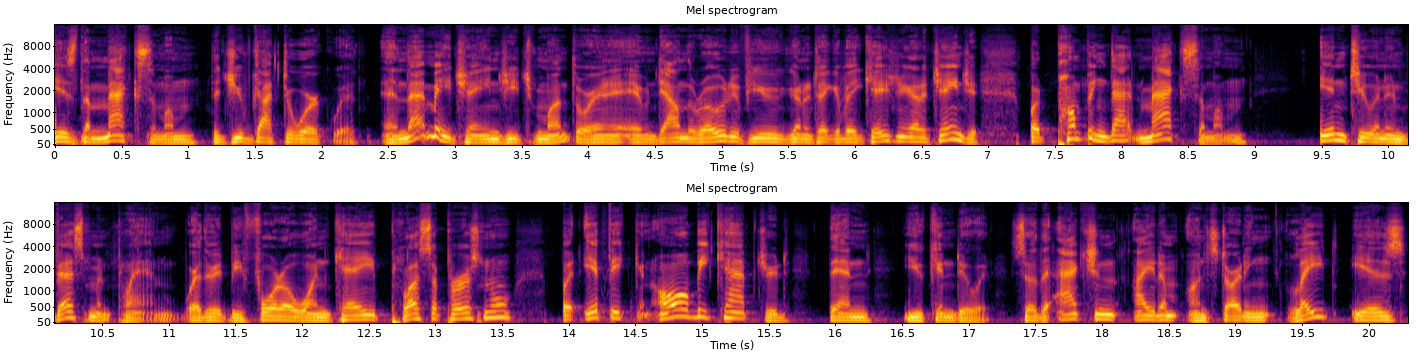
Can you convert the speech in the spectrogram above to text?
is the maximum that you've got to work with. And that may change each month or in, down the road. If you're going to take a vacation, you got to change it. But pumping that maximum into an investment plan, whether it be 401k plus a personal, but if it can all be captured, then you can do it. So the action item on starting late is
